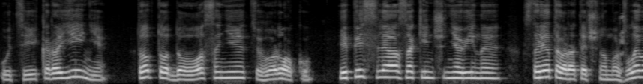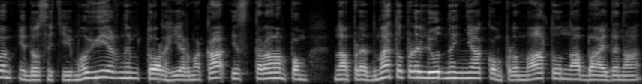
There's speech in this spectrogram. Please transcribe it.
у цій країні, тобто до осені цього року. І після закінчення війни стає теоретично можливим і досить ймовірним торг Єрмака із Трампом на предмет оприлюднення компромату на Байдена.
